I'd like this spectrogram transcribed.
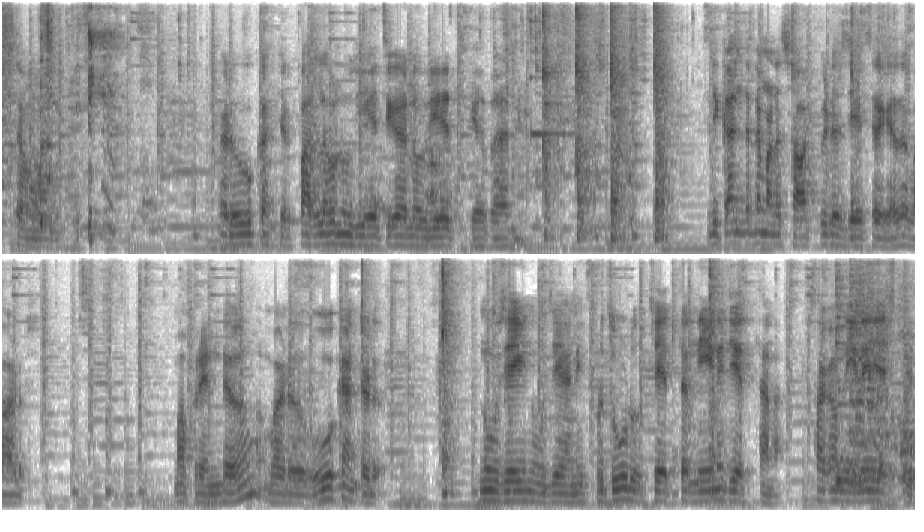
ఇష్టం మనకి వాడు ఊకంటాడు పల్లవ్ నువ్వు చేయొచ్చుగా నువ్వు చేయొచ్చు కదా అని. శ్రీకాంత్ అంటే మన షార్ట్ వీడియోస్ చేశాడు కదా వాడు. మా ఫ్రెండ్ వాడు ఊకంటాడు నువ్వు చేయి నువ్వు చేయి అని. ఇప్పుడు చూడు చేస్తా నేనే చేస్తాను సగం నేనే చేస్తాను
